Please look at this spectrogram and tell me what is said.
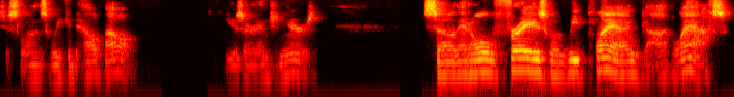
just as long as we can help out, use our engineers. So that old phrase, when we plan, God laughs.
